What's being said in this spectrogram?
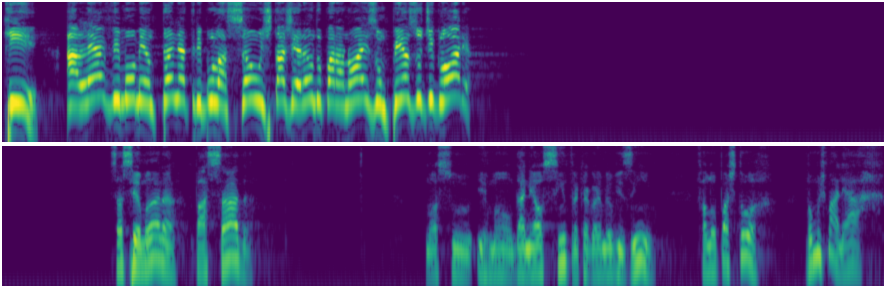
que a leve e momentânea tribulação está gerando para nós um peso de glória. Essa semana passada, nosso irmão Daniel Sintra, que agora é meu vizinho, falou: Pastor, vamos malhar.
